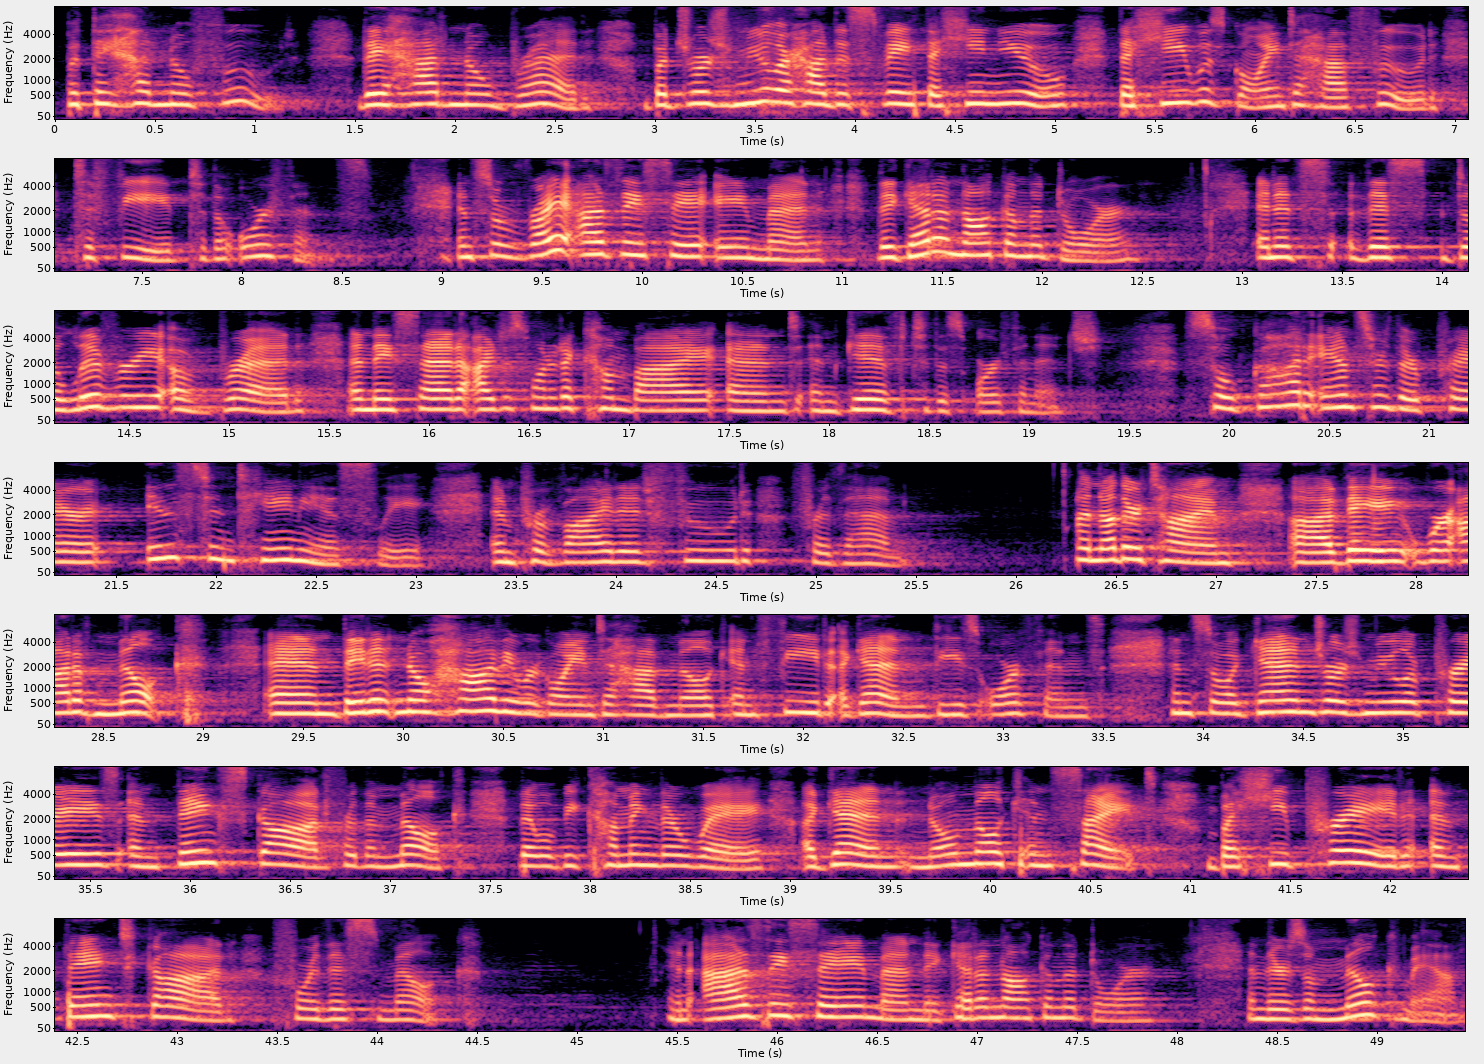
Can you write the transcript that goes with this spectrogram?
But they had no food. They had no bread. But George Mueller had this faith that he knew that he was going to have food to feed to the orphans. And so, right as they say amen, they get a knock on the door and it's this delivery of bread. And they said, I just wanted to come by and, and give to this orphanage. So God answered their prayer instantaneously and provided food for them. Another time, uh, they were out of milk and they didn't know how they were going to have milk and feed again these orphans. And so, again, George Mueller prays and thanks God for the milk that will be coming their way. Again, no milk in sight, but he prayed and thanked God for this milk. And as they say amen, they get a knock on the door, and there's a milkman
